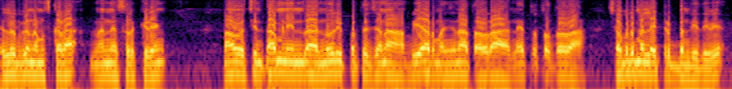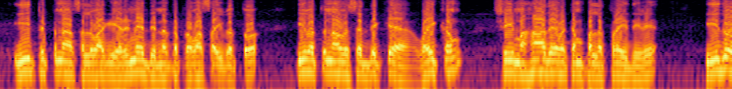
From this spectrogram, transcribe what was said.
ಎಲ್ಲರಿಗೂ ನಮಸ್ಕಾರ. ನನ್ನ ಹೆಸರು ಕಿರಣ್. ನಾವು ಚಿಂತಾಮಣಿಯಿಂದ ನೂರಿಪ್ಪತ್ತು ಜನ ಬಿ ಆರ್ ಮಂಜುನಾಥ್ ಅವರ ನೇತೃತ್ವದ ಶಬರಿಮಲೆ ಟ್ರಿಪ್ ಬಂದಿದ್ದೀವಿ. ಈ ಟ್ರಿಪ್ನ ಸಲುವಾಗಿ ಎರಡನೇ ದಿನದ ಪ್ರವಾಸ ಇವತ್ತು. ಇವತ್ತು ನಾವು ಸದ್ಯಕ್ಕೆ ವೈಕಂ ಶ್ರೀ ಮಹಾದೇವ ಟೆಂಪಲ್ ಹತ್ರ ಇದ್ದೀವಿ. ಇದು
